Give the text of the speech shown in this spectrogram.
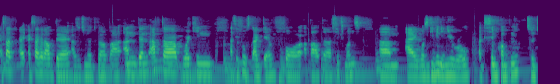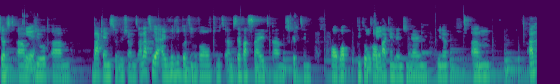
I start I, I, started out there as a junior developer, and then after working as a full stack dev for about uh, six months, um, I was given a new role at the same company to just um, yeah. build um, backend solutions, and that's where I really got involved with um, server side scripting, or what people okay. call backend engineering. You know and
